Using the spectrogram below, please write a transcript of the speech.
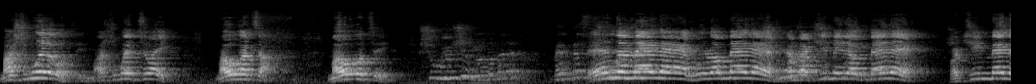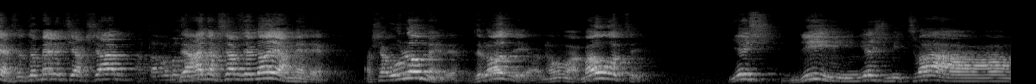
מה שמואל רוצה? מה שמואל צועק? מה הוא רצה? מה הוא רוצה? שהוא ימשיך להיות המלך. בית- איזה מלך? הוא לא מלך. מבקשים להיות מלך. מבקשים מלך. זאת אומרת שעכשיו, לא זה עד עכשיו זה לא היה מלך. עכשיו הוא לא מלך. זה לא זה. מה הוא רוצה? יש דין, יש מצווה,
